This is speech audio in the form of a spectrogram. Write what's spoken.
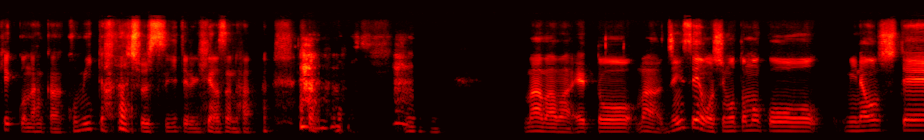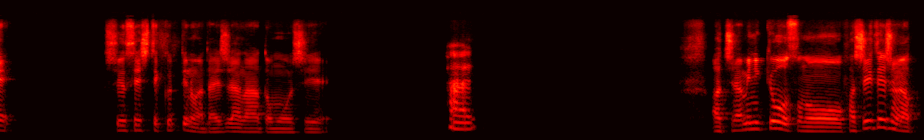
結構なんか込み入った話をしすぎてる気がするな。うんまあまあまあ、えっと、まあ人生も仕事もこう見直して修正していくっていうのが大事だなと思うし、はい。あちなみに今日そのファシリテーションやっ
